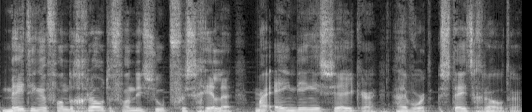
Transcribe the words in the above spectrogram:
Metingen van de grootte van die soep verschillen, maar één ding is zeker. Hij wordt steeds groter.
